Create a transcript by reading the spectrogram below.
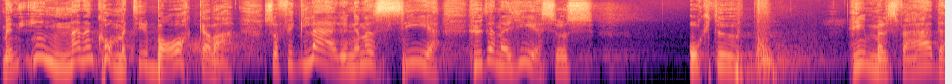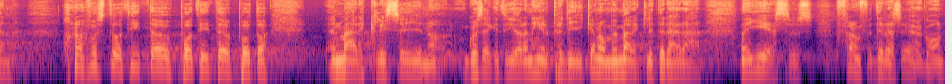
Men innan han kommer tillbaka va, så fick lärjungarna se hur denna Jesus åkte upp himmelsfärden. Och de får stå och titta uppåt, titta uppåt. Och en märklig syn och går säkert att göra en hel predikan om hur märkligt det där är. När Jesus framför deras ögon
